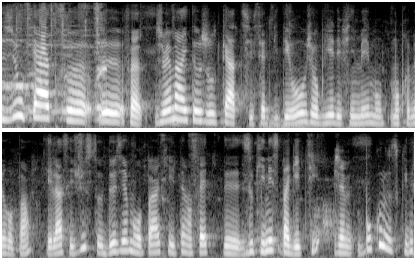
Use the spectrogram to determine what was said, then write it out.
Jour 4, euh, enfin, je vais m'arrêter au jour 4 sur cette vidéo. J'ai oublié de filmer mon, premier repas. Et là, c'est juste le deuxième repas qui était en fait de zucchini spaghetti. J'aime beaucoup le zucchini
